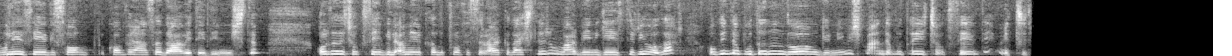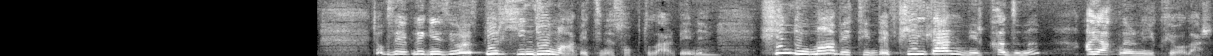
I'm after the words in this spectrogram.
Malezya'ya bir son konferansa davet edilmiştim. Orada da çok sevgili Amerikalı profesör arkadaşlarım var. Beni gezdiriyorlar. O gün de Buda'nın doğum günüymüş. Ben de Buda'yı çok sevdiğim için. Çok zevkle geziyoruz. Bir Hindu mabetine soktular beni. Hindu mabetinde filden bir kadının ayaklarını yıkıyorlar.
